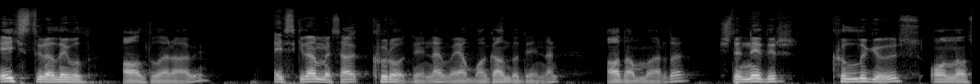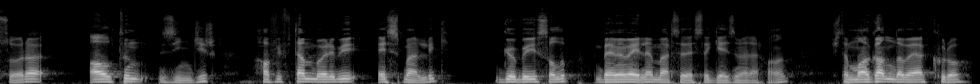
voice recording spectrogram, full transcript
Ekstra level aldılar abi. Eskiden mesela Kro denilen veya Maganda denilen adamlarda işte nedir? Kıllı göğüs ondan sonra altın zincir hafiften böyle bir esmerlik göbeği salıp BMW ile Mercedes'le gezmeler falan. İşte Maganda veya Kuro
